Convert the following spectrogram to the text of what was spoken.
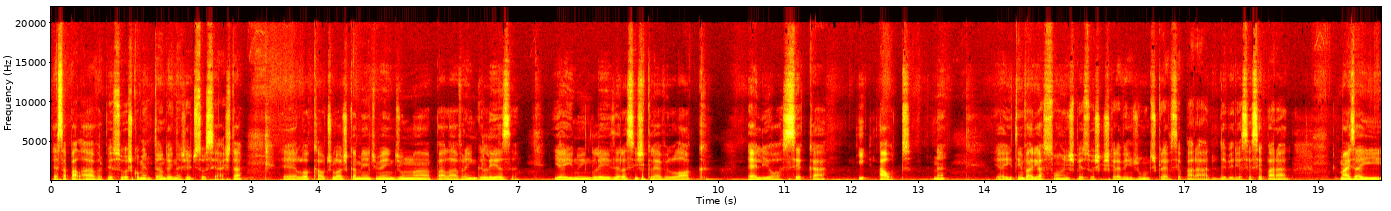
essa palavra, pessoas comentando aí nas redes sociais, tá? É, lockout, logicamente, vem de uma palavra inglesa, e aí no inglês ela se escreve lock, L-O-C-K, e out, né? E aí tem variações, pessoas que escrevem juntos, escrevem separado, deveria ser separado, mas aí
